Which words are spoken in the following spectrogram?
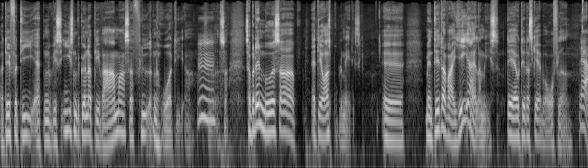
Og det er fordi, at den, hvis isen begynder at blive varmere, så flyder den hurtigere. Mm. Så, så, på den måde, så er det også problematisk. Øh, men det, der varierer allermest, det er jo det, der sker ved overfladen. Ja.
